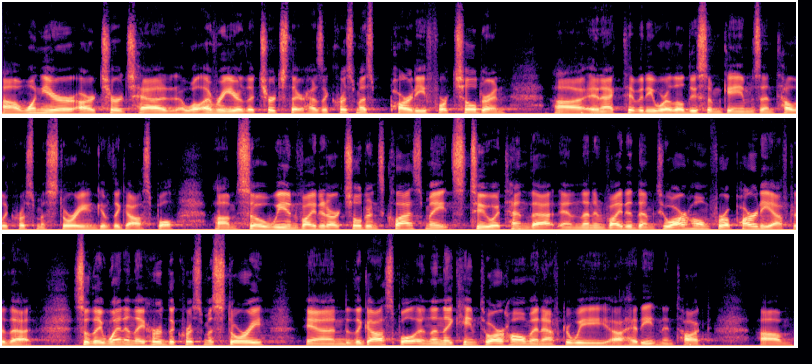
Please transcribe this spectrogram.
Uh, one year, our church had, well, every year the church there has a Christmas party for children uh, an activity where they'll do some games and tell the Christmas story and give the gospel. Um, so we invited our children's classmates to attend that and then invited them to our home for a party after that. So they went and they heard the Christmas story and the gospel, and then they came to our home. And after we uh, had eaten and talked, um,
